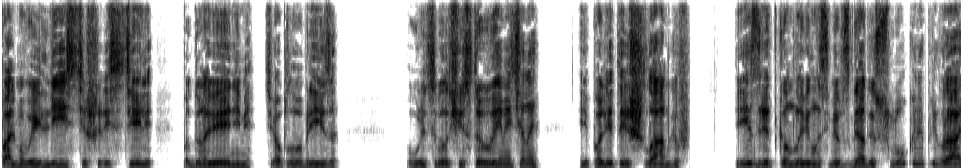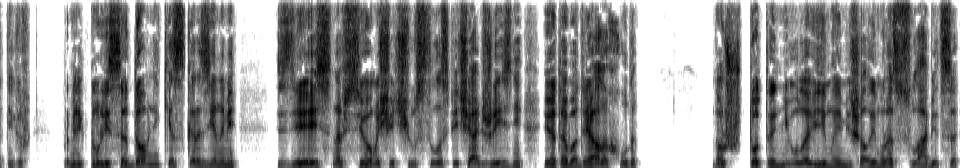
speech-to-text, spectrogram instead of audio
пальмовые листья шелестели под дуновениями теплого бриза. Улицы были чисто выметены и политы из шлангов. Изредка он ловил на себе взгляды слуг или привратников. Промелькнули садовники с корзинами Здесь на всем еще чувствовалась печать жизни, и это ободряло худо. Но что-то неуловимое мешало ему расслабиться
